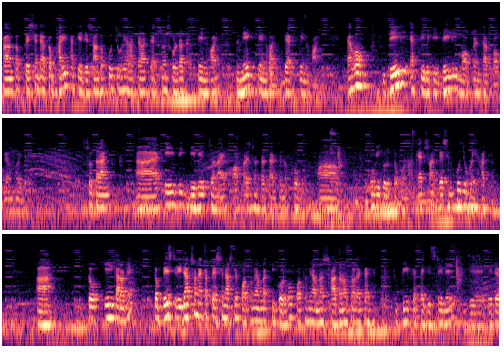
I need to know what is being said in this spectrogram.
সাধারণত পেশেন্ট এত ভারী থাকে যে সাধারণত কুচু হয়ে হাঁটতে হাঁটতে একসময় শোল্ডার পেন হয় নেক পেন হয় ব্যাক পেন হয় এবং ডেইলি অ্যাক্টিভিটি ডেইলি মুভমেন্ট তার প্রবলেম হয়ে যায়। সুতরাং এই দিক বিবেচনায় অপারেশনটা তার জন্য খুব খুবই গুরুত্বপূর্ণ। একসময় পেশেন্ট কুজু হয়ে হাঁটে। তো এই কারণে, তো বেস্ট রিডাকশন একটা পেশেন্ট আসলে প্রথমে আমরা কি করব? প্রথমে আমরা সাধারণত একটা ব্রিফ একটা হিস্ট্রি নেই যে এটা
